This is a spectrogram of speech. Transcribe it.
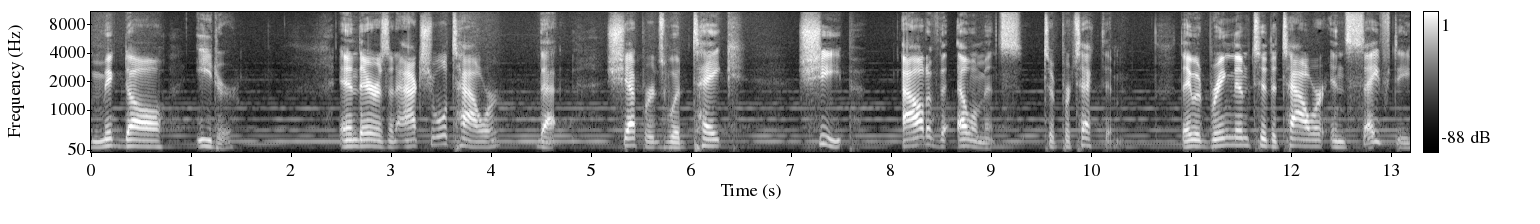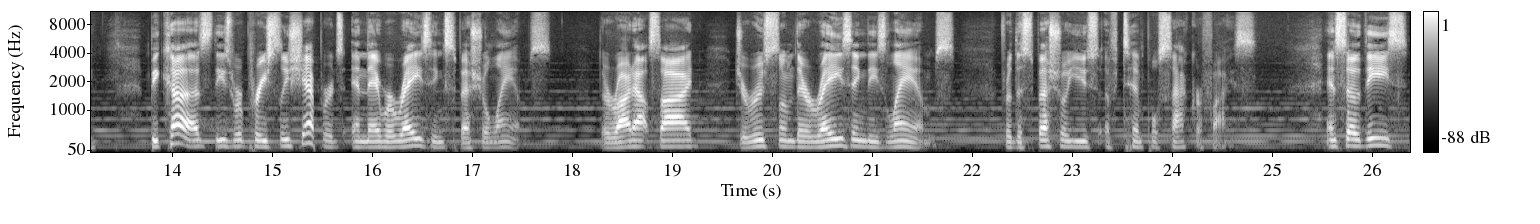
Migdal Eder. And there is an actual tower that shepherds would take sheep out of the elements to protect them. They would bring them to the tower in safety because these were priestly shepherds and they were raising special lambs. They're right outside Jerusalem. They're raising these lambs for the special use of temple sacrifice. And so these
